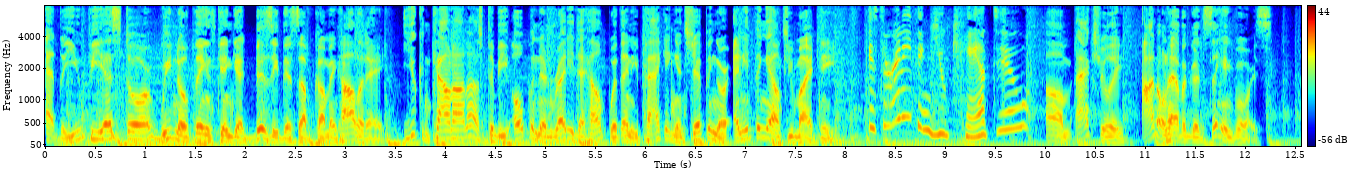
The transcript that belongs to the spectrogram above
At the UPS store, we know things can get busy this upcoming holiday. You can count on us to be open and ready to help with any packing and shipping or anything else you might need. Is there anything you can't do? Um, actually, I don't have a good singing voice.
